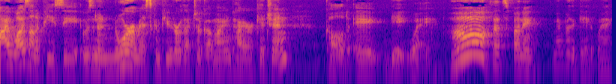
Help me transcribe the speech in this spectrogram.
I was on a PC. It was an enormous computer that took up my entire kitchen called a gateway. Oh, that's funny. Remember the gateway?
